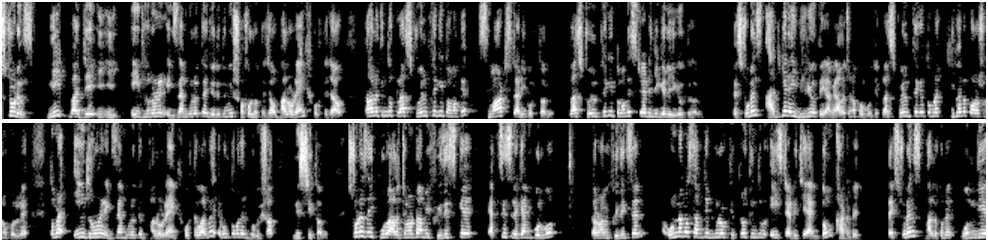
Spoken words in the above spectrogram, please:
স্টুডেন্টস নিট বা জেইই এই ধরনের এক্সামগুলোতে যদি তুমি সফল হতে চাও, ভালো র্যাঙ্ক করতে চাও, তাহলে কিন্তু ক্লাস টুয়েলভ থেকেই তোমাকে স্মার্ট স্টাডি করতে হবে। ক্লাস টুয়েলভ থেকেই তোমাকে স্ট্র্যাটেজিক্যালি এগোতে হবে। স্টুডেন্টস আজকের এই ভিডিওতে আমি আলোচনা করব যে ক্লাস টুয়েলভ থেকে তোমরা কীভাবে পড়াশোনা করলে তোমরা এই ধরনের এক্সামগুলোতে ভালো র্যাঙ্ক করতে পারবে এবং তোমাদের ভবিষ্যৎ নিশ্চিত হবে। স্টুডেন্টস এই পুরো আলোচনাটা আমি ফিজিক্সকে অ্যাক্সিস রেখে আমি করব, কারণ আমি ফিজিক্সের অন্যান্য সাবজেক্টগুলোর ক্ষেত্রেও কিন্তু এই স্ট্র্যাটেজি একদম খাটবে। তাই স্টুডেন্টস ভালো করে মন দিয়ে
